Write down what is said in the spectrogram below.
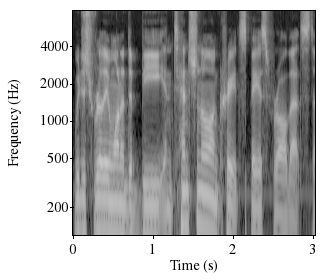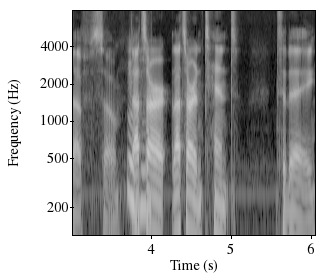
we just really wanted to be intentional and create space for all that stuff. So mm-hmm. that's our that's our intent today.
